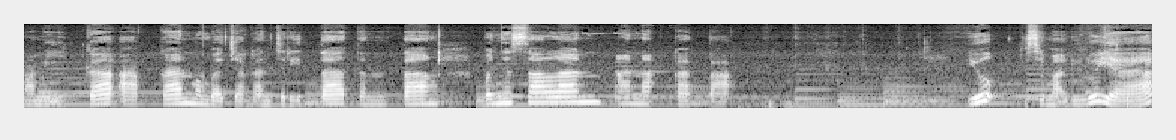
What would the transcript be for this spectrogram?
Mami Ika akan membacakan cerita tentang penyesalan anak kata. Yuk, disimak dulu ya.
